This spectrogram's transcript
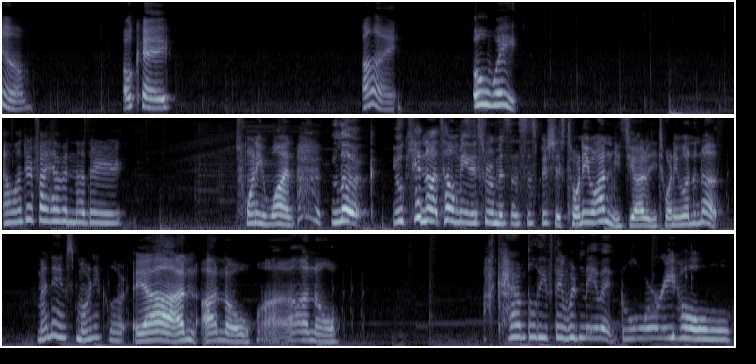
Damn. Okay. Fine. Oh wait. I wonder if I have another 21. Look, you cannot tell me this room isn't suspicious. 21 means you gotta be 21 and up. My name's Morning Glory. Yeah, I, I know. I, I know. I can't believe they would name it Glory Hole.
